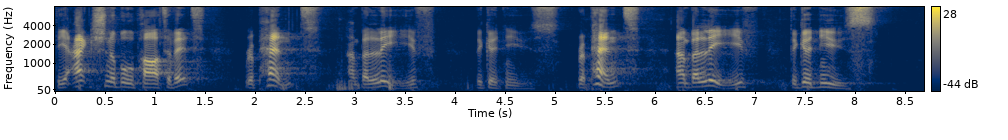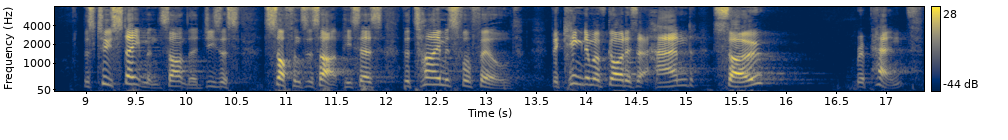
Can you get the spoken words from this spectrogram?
the actionable part of it repent and believe the good news. Repent and believe the good news. There's two statements, aren't there? Jesus softens us up. He says, The time is fulfilled, the kingdom of God is at hand, so repent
